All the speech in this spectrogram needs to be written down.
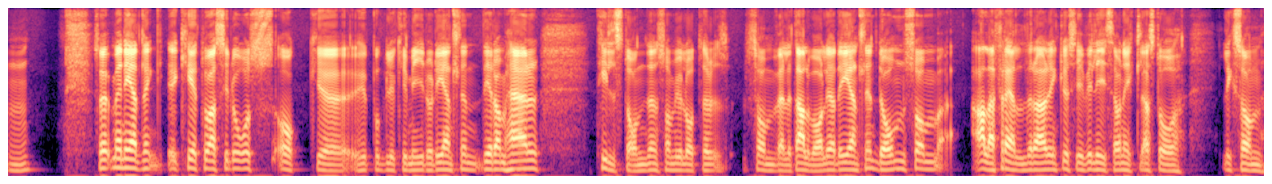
Mm. Så, men egentligen eh, ketoacidos och eh, hypoglykemi då, det är egentligen det är de här tillstånden som ju låter som väldigt allvarliga. Det är egentligen de som alla föräldrar, inklusive Lisa och Niklas då, liksom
